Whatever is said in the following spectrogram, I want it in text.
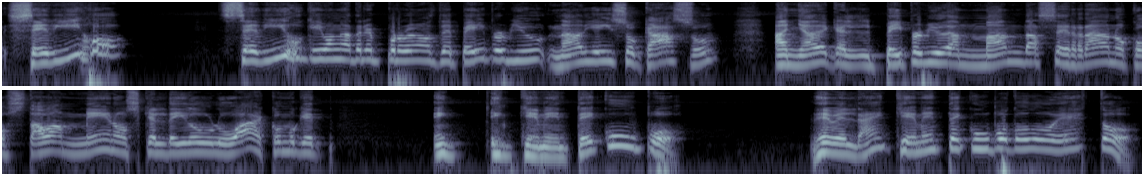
se dijo, se dijo que iban a tener problemas de pay-per-view, nadie hizo caso. Añade que el pay-per-view de Amanda Serrano costaba menos que el de IWA. Es como que, ¿en, en qué mente cupo? De verdad, ¿en qué mente cupo todo esto?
